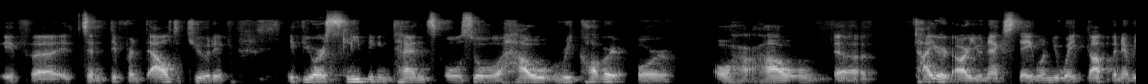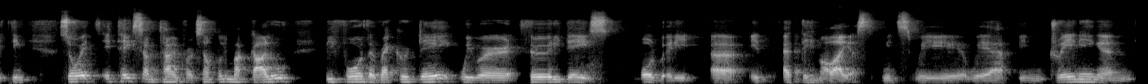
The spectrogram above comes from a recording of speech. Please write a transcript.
if uh, it's in different altitude, if, if you are sleeping in tents, also how recovered or, or how uh, tired are you next day when you wake up and everything. So it, it takes some time. For example, in Makalu, before the record day, we were 30 days already uh, it, at the Himalayas. Means we we have been training and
